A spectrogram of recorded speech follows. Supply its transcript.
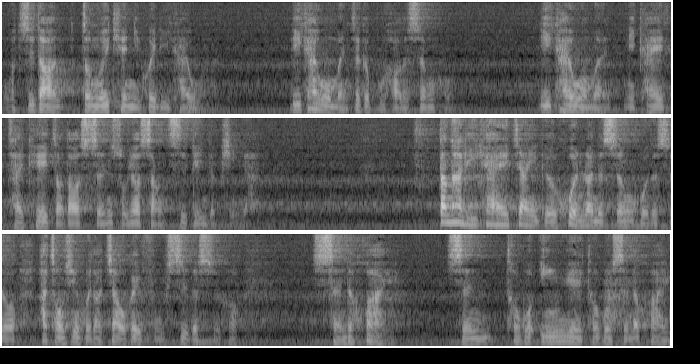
我知道总有一天你会离开我们，离开我们这个不好的生活，离开我们，你可以才可以找到神所要赏赐给你的平安。当他离开这样一个混乱的生活的时候，他重新回到教会服侍的时候，神的话语，神透过音乐，透过神的话语，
